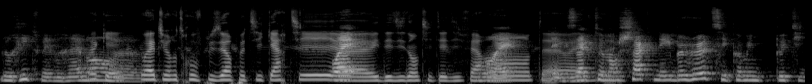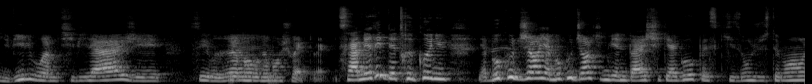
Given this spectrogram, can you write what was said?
Le rythme est vraiment... Ok. euh, Ouais, tu retrouves plusieurs petits quartiers Ouais. euh, avec des identités différentes. euh, ouais. Exactement. Chaque neighborhood, c'est comme une petite ville ou un petit village et c'est vraiment, Mm. vraiment chouette. ouais. Ça mérite d'être connu. Il y a beaucoup de gens, il y a beaucoup de gens qui ne viennent pas à Chicago parce qu'ils ont justement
